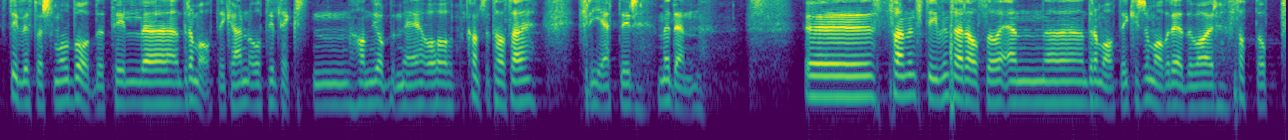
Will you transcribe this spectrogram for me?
stille spørsmål både til eh, dramatikeren og til teksten han jobber med, og kanskje ta seg friheter med den. Uh, Simon Stevens er altså en uh, dramatiker som allerede var satt opp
